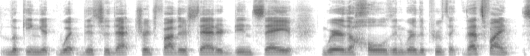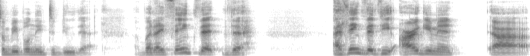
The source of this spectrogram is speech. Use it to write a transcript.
looking at what this or that church father said or didn't say, where the holes and where the proofs. Like that's fine. Some people need to do that, but I think that the I think that the argument uh,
